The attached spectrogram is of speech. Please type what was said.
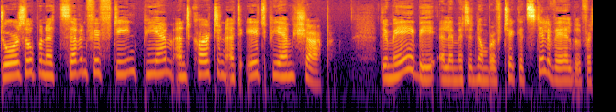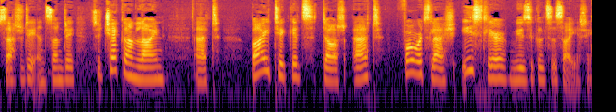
Doors open at 7:15 p.m. and curtain at 8 p.m. sharp. There may be a limited number of tickets still available for Saturday and Sunday, so check online at buytickets.at forward slash East Clare Musical Society.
